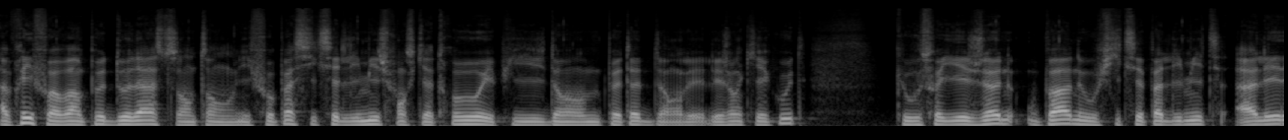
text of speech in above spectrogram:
Après, il faut avoir un peu d'audace de temps en temps. Il ne faut pas fixer de limite, je pense qu'il y a trop. Et puis, peut-être dans les, gens qui écoutent, que vous soyez jeune ou pas, ne vous fixez pas de limite. Allez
